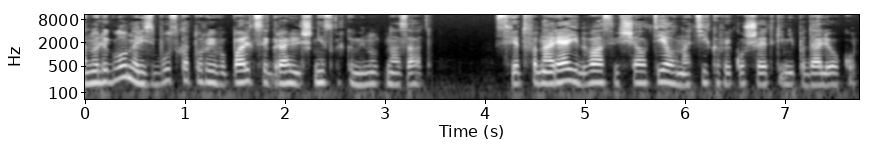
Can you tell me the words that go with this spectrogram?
Оно легло на резьбу, с которой его пальцы играли лишь несколько минут назад. Свет фонаря едва освещал тело на тиковой кушетке неподалеку,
